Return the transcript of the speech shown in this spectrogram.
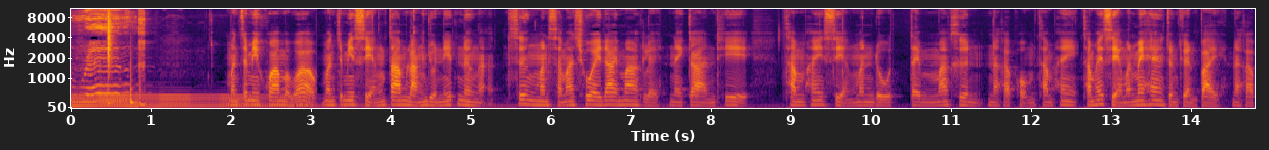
around. มันจะมีความแบบว่ามันจะมีเสียงตามหลังอยู่นิดนึงอะ ซึ่งมันสามารถช่วยได้มากเลย ในการที่ทำให้เสียงมันดูเต็มมากขึ้นนะครับผมทำให้ทำให้เสียงมันไม่แห้งจนเกินไปนะครับ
